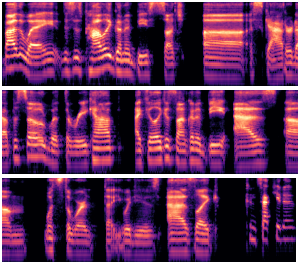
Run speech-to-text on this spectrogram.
By the way, this is probably going to be such uh, a scattered episode with the recap. I feel like it's not going to be as um what's the word that you would use as like Consecutive.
